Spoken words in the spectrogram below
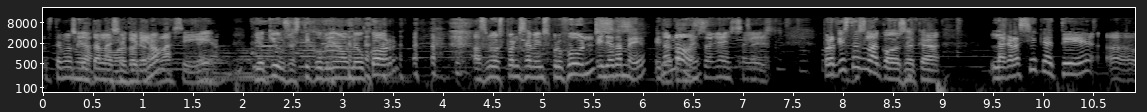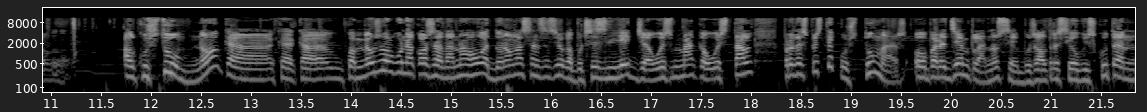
Estem escoltant Mira, la Shakira, no? monotonia, sí. Vinga. Jo aquí us estic obrint el meu cor, els meus pensaments profuns. Ella també, ella no, no, també. segueix, segueix. Però aquesta és la cosa, que la gràcia que té eh, el costum, no? Que, que, que quan veus alguna cosa de nou et dona la sensació que potser és lletja o és maca o és tal, però després t'hi acostumes. O, per exemple, no sé, vosaltres si heu viscut en...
